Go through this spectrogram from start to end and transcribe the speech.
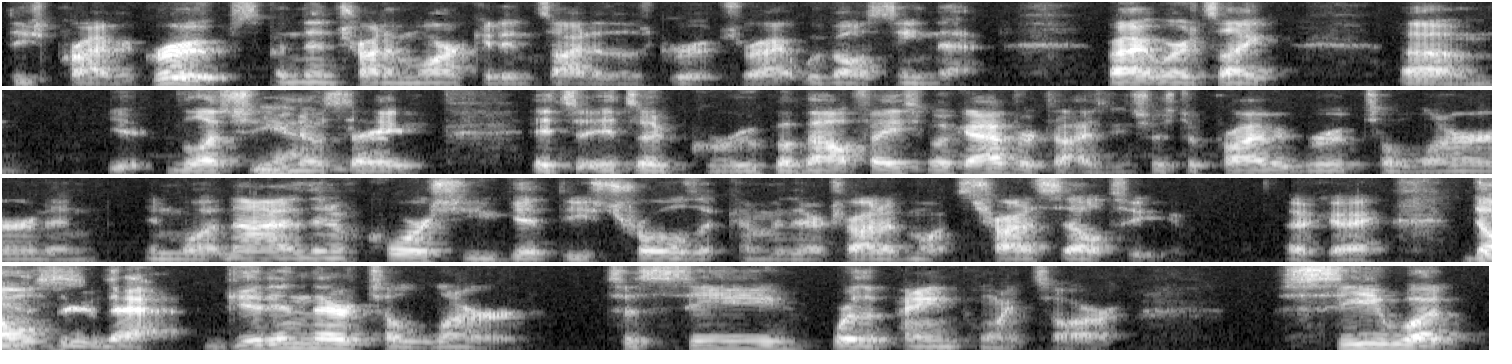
these private groups and then try to market inside of those groups right we've all seen that right where it's like um, let's you know say it's it's a group about Facebook advertising. It's just a private group to learn and and whatnot. And then of course you get these trolls that come in there try to try to sell to you. Okay, don't Yes. do that. Get in there to learn, to see where the pain points are, see what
